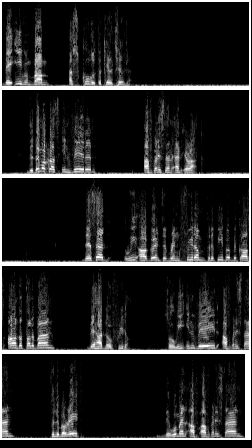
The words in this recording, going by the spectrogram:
They even bomb a school to kill children. The Democrats invaded Afghanistan and Iraq. They said, We are going to bring freedom to the people because under the Taliban, they had no freedom. So we invade Afghanistan to liberate the women of Afghanistan,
